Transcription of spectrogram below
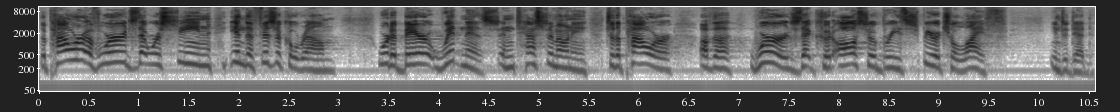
The power of words that were seen in the physical realm were to bear witness and testimony to the power of the words that could also breathe spiritual life into dead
